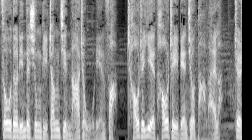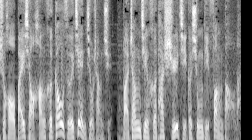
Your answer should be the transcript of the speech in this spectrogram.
邹德林的兄弟张进拿着五连发，朝着叶涛这边就打来了。这时候，白小航和高泽健就上去，把张进和他十几个兄弟放倒了。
